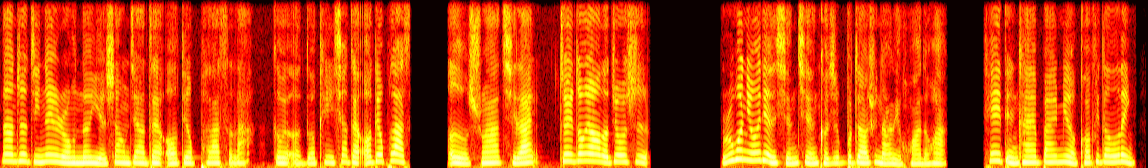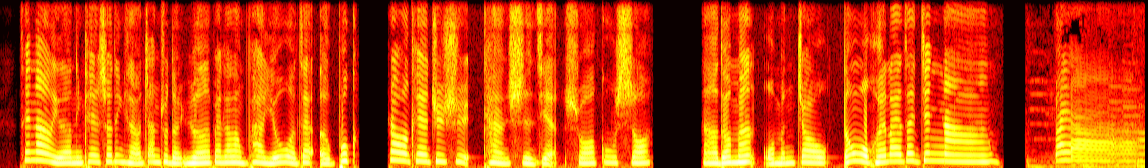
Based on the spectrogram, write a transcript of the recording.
那这集内容呢，也上架在 Audio Plus 啦。各位耳朵可以下载 Audio Plus，二刷起来。最重要的就是，如果你有点闲钱，可是不知道去哪里花的话，可以点开 Buy Me a Coffee 的 link，在那里呢，你可以设定想要赞助的余额。别浪不怕，有我在 A Book，让我可以继续看世界、说故事哦。那耳朵们，我们就等我回来再见啦，拜啦。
